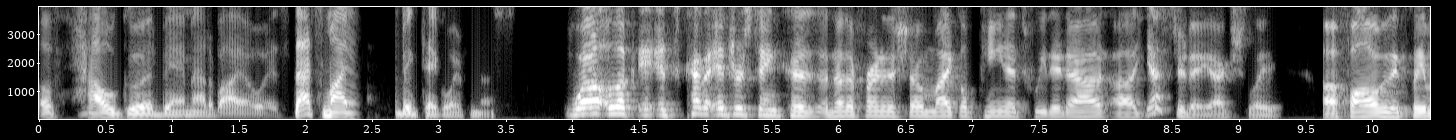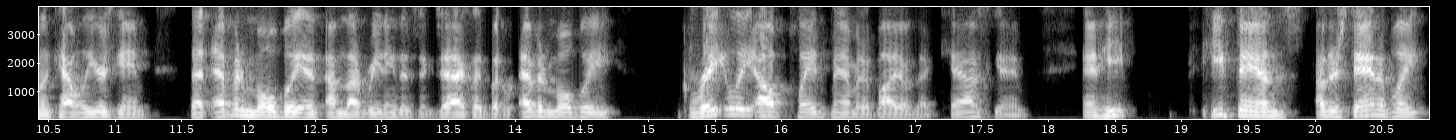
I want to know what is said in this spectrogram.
of how good Bam Adebayo is. That's my big takeaway from this. Well, look, it's kind of interesting because another friend of the show, Michael Pina, tweeted out uh, yesterday, actually, uh, following the Cleveland Cavaliers game, that Evan Mobley, and I'm not reading this exactly, but Evan Mobley greatly outplayed Bam Adebayo in that Cavs game. And he, he fans, understandably,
